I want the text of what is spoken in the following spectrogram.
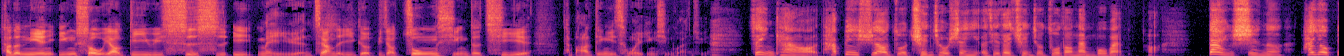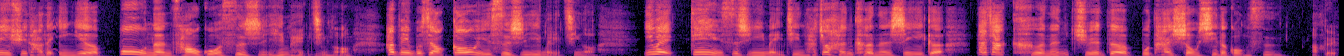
它的年营收要低于四十亿美元，这样的一个比较中型的企业，它把它定义成为隐形冠军。所以你看啊、哦，它必须要做全球生意，而且在全球做到 number one 啊。但是呢，它又必须它的营业额不能超过四十亿美金哦。它并不是要高于四十亿美金哦，因为低于四十亿美金，它就很可能是一个大家可能觉得不太熟悉的公司啊。对。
